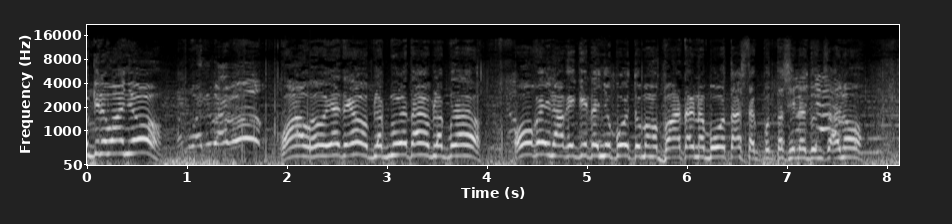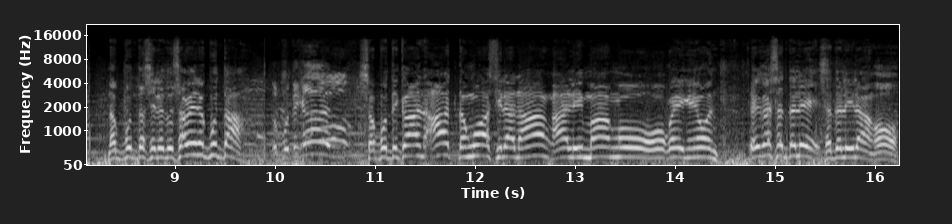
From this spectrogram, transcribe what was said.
Anong ginawa nyo? Wow, oh, yan, teka, vlog muna tayo, vlog muna tayo. Okay, nakikita nyo po itong mga batang na botas, nagpunta sila dun sa ano, nagpunta sila dun, sa akin nagpunta? Naputikan! Sa Putikan at nanguha sila ng alimango. Okay, ngayon, teka, sandali, sandali lang, oh.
